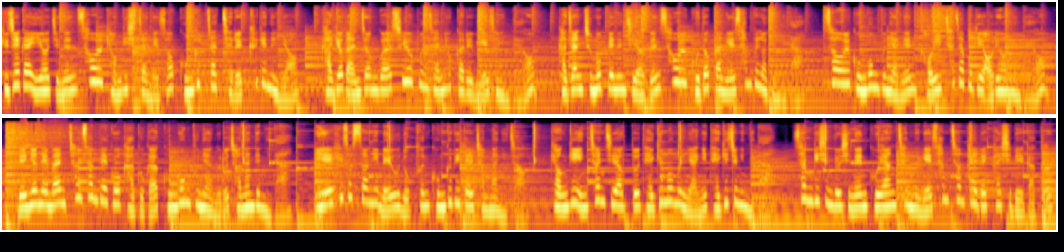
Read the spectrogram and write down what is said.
규제가 이어지는 서울 경기시장에서 공급 자체를 크게 늘려 가격 안정과 수요 분산 효과를 위해서인데요. 가장 주목되는 지역은 서울 고덕강일 3블럭입니다. 서울 공공분양은 거의 찾아보기 어려웠는데요. 내년에만 1,305 가구가 공공분양으로 전환됩니다. 이에 해소성이 매우 높은 공급이 될 전망이죠. 경기 인천 지역도 대규모 물량이 대기 중입니다. 3기 신도시는 고양 창릉에 3,881가구,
